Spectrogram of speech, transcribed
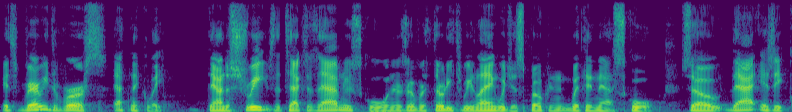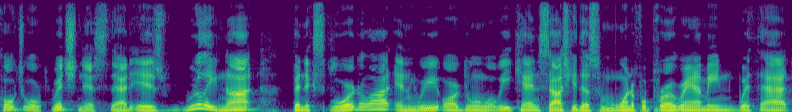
it's very diverse ethnically down the street is the Texas Avenue School, and there's over 33 languages spoken within that school. So that is a cultural richness that is really not been explored a lot, and we are doing what we can. Saskia does some wonderful programming with that.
